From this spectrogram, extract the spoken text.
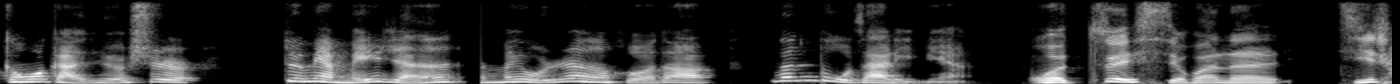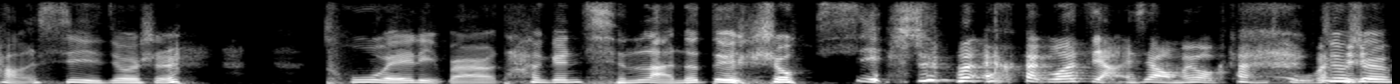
跟我感觉是对面没人，没有任何的温度在里面。我最喜欢的几场戏就是突围里边儿他跟秦岚的对手戏，是吧？哎快给我讲一下，我没有看突围。就是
